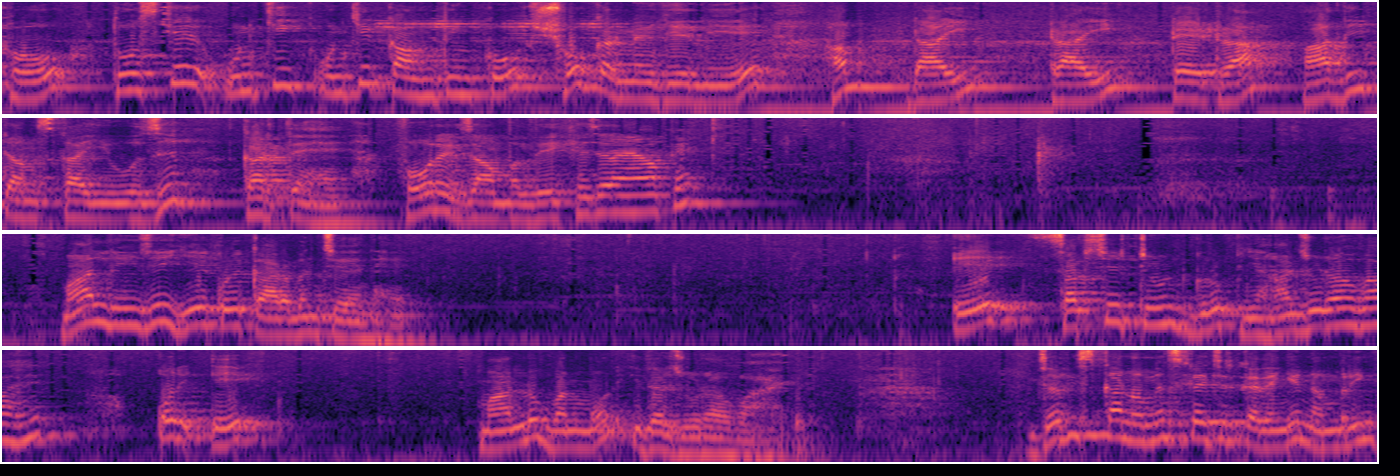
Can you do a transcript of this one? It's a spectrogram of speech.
हो तो उसके उनकी उनकी काउंटिंग को शो करने के लिए हम डाई ट्राई टेट्रा आदि टर्म्स का यूज़ करते हैं। फॉर एग्ज़ाम्पल देखिए जरा यहाँ पे। मान लीजिए ये कोई कार्बन चेन है। एक सब्सटीट्यूट ग्रुप यहाँ जुड़ा हुआ है और एक, मान लो वन मोर इधर जुड़ा हुआ है। जब इसका नोमेंसक्लेचर करेंगे नंबरिंग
